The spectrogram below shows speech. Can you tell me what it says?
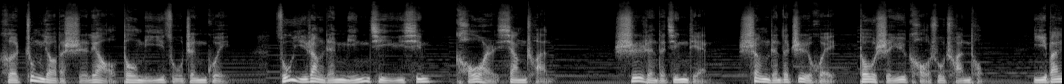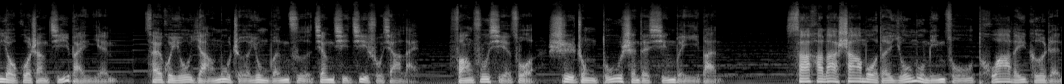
和重要的史料都弥足珍贵，足以让人铭记于心、口耳相传。诗人的经典、圣人的智慧都始于口述传统，一般要过上几百年，才会有仰慕者用文字将其记述下来，仿佛写作示众独神的行为一般。撒哈拉沙漠的游牧民族图阿雷格人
